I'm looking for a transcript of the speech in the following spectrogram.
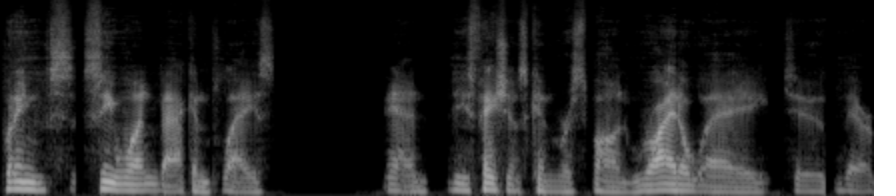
putting C1 back in place. And these patients can respond right away to their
